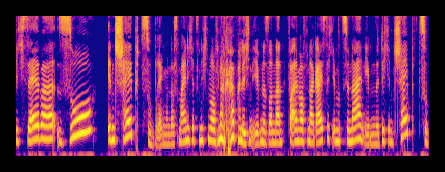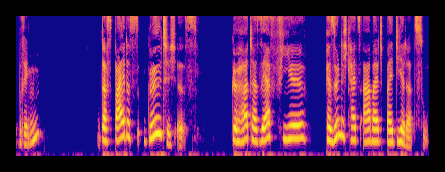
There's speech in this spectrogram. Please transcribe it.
dich selber so in Shape zu bringen. Und das meine ich jetzt nicht nur auf einer körperlichen Ebene, sondern vor allem auf einer geistig-emotionalen Ebene, dich in Shape zu bringen, dass beides gültig ist, gehört da sehr viel Persönlichkeitsarbeit bei dir dazu.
